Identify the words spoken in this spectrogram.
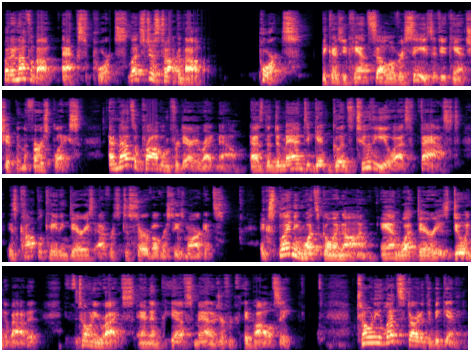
But enough about exports. Let's just talk about ports, because you can't sell overseas if you can't ship in the first place. And that's a problem for dairy right now, as the demand to get goods to the U.S. fast is complicating dairy's efforts to serve overseas markets. Explaining what's going on and what dairy is doing about it Tony Rice, NMPF's manager for trade policy. Tony, let's start at the beginning.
